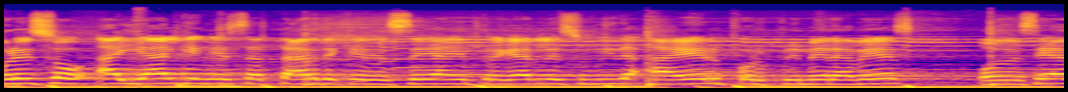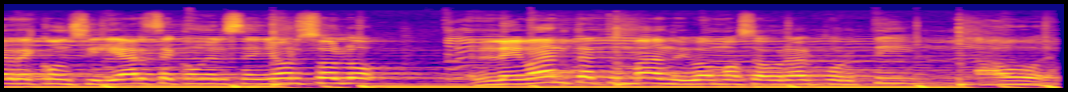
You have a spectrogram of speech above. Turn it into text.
Por eso hay alguien esta tarde que desea entregarle su vida a Él por primera vez o desea reconciliarse con el Señor. Solo levanta tu mano y vamos a orar por ti ahora.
